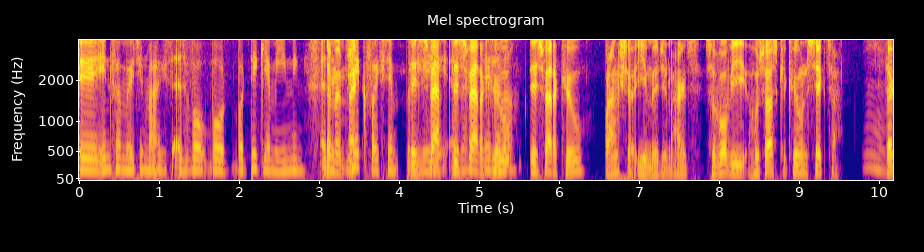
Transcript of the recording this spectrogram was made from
øh, inden for emerging markets, altså hvor, hvor, hvor det giver mening? Altså Jamen, tech for eksempel. Det er svært, det er svært at købe, det er svært at købe brancher i emerging markets. Så hvor vi hos os kan købe en sektor, mm. der,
